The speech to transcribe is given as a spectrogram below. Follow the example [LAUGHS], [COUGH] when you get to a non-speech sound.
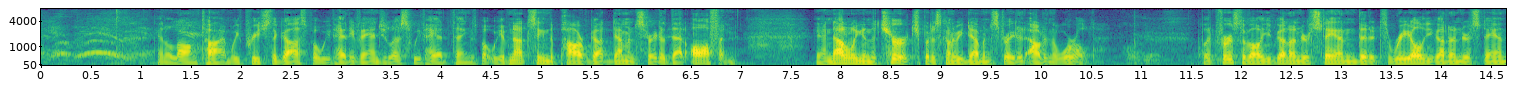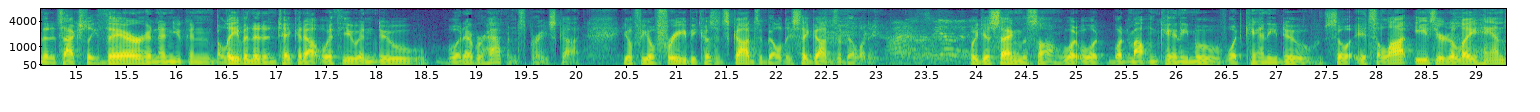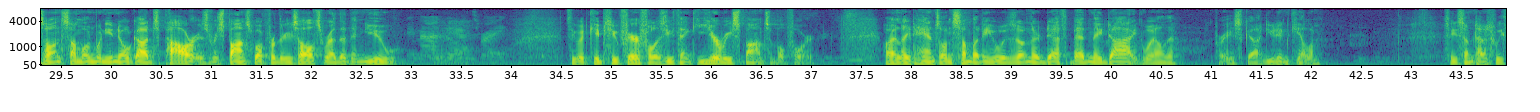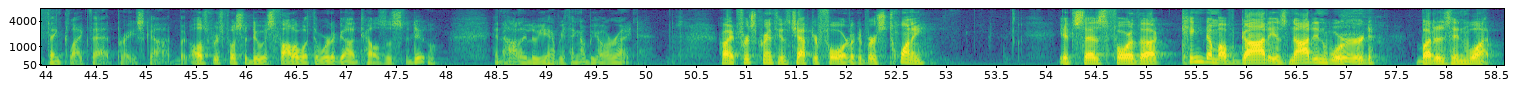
in a long time. We've preached the gospel, we've had evangelists, we've had things, but we have not seen the power of God demonstrated that often. And not only in the church, but it's going to be demonstrated out in the world. But first of all, you've got to understand that it's real. You've got to understand that it's actually there, and then you can believe in it and take it out with you and do whatever happens, praise God. You'll feel free because it's God's ability. Say God's ability. We just sang the song, what, what, what mountain can he move? What can he do? So it's a lot easier to lay hands on someone when you know God's power is responsible for the results rather than you. See, what keeps you fearful is you think you're responsible for it. I laid hands on somebody who was on their deathbed and they died. Well, Praise God. You didn't kill him. See, sometimes we think like that, praise God. But all we're supposed to do is follow what the Word of God tells us to do. And hallelujah, everything will be all right. All right, 1 Corinthians chapter 4, look at verse 20. It says, For the kingdom of God is not in word, but is in what?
